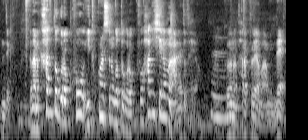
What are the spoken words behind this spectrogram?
근데 그 다음에 카드도 그렇고 이 토큰을 쓰는 것도 그렇고 하기 싫으면 안 해도 돼요. 그거는 타락 플레이어 마음인데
